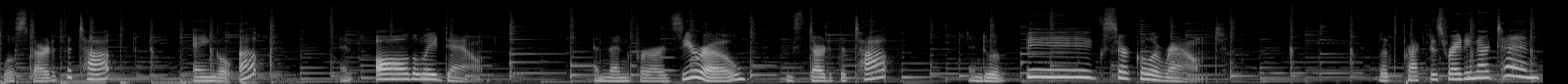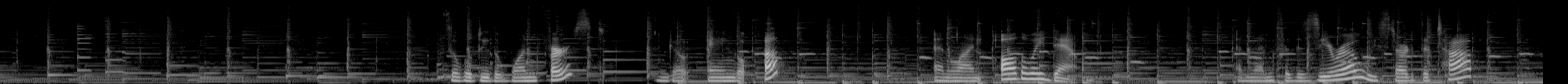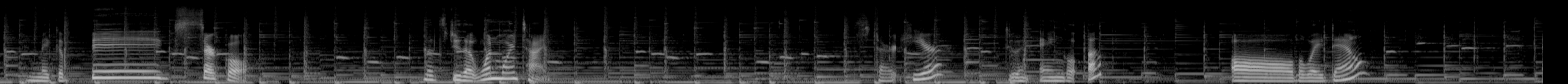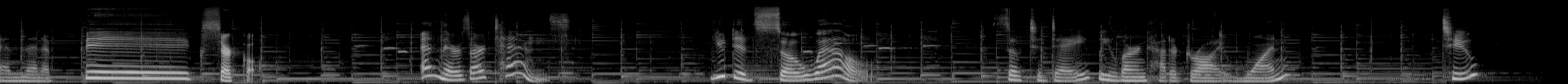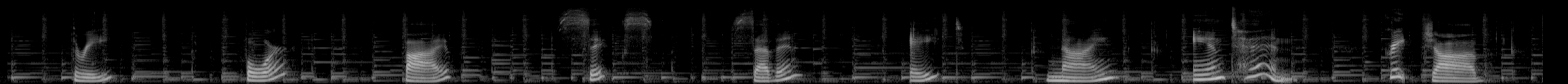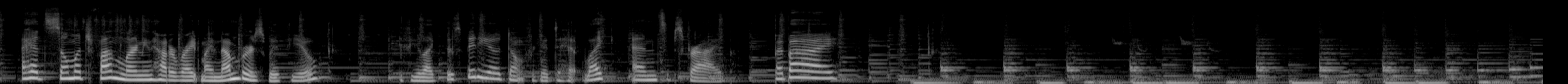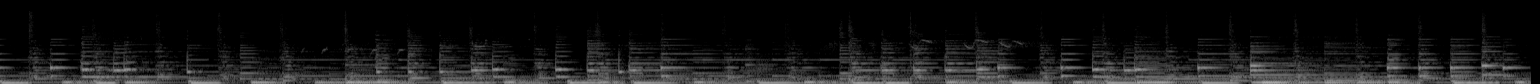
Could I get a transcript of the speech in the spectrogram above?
We'll start at the top, angle up, and all the way down. And then for our 0, we start at the top and do a big circle around. Let's practice writing our 10. So we'll do the 1 first and go angle up and line all the way down. And then for the 0, we start at the top and make a big circle. Let's do that one more time. Here, do an angle up, all the way down, and then a big circle. And there's our tens. You did so well. So today we learned how to draw one, two, three, four, five, six, seven, eight, nine, and 10. Great job! I had so much fun learning how to write my numbers with you. If you like this video, don't forget to hit like and subscribe. Bye bye!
